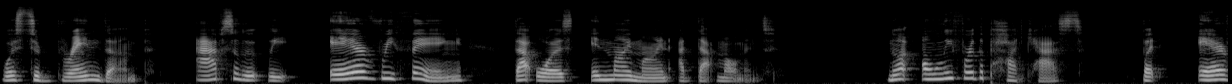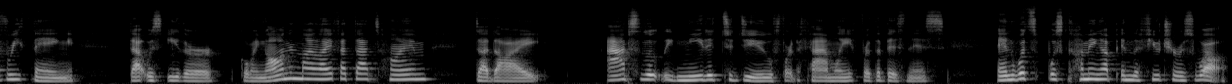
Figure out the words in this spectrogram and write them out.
was to brain dump absolutely everything that was in my mind at that moment. Not only for the podcast, but everything that was either going on in my life at that time that I absolutely needed to do for the family, for the business, and what's was coming up in the future as well.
